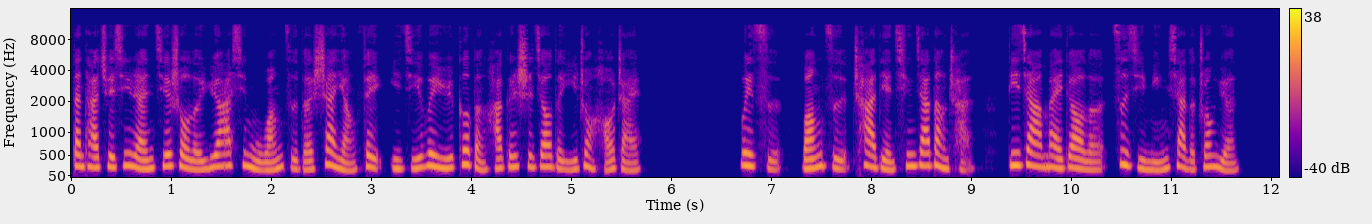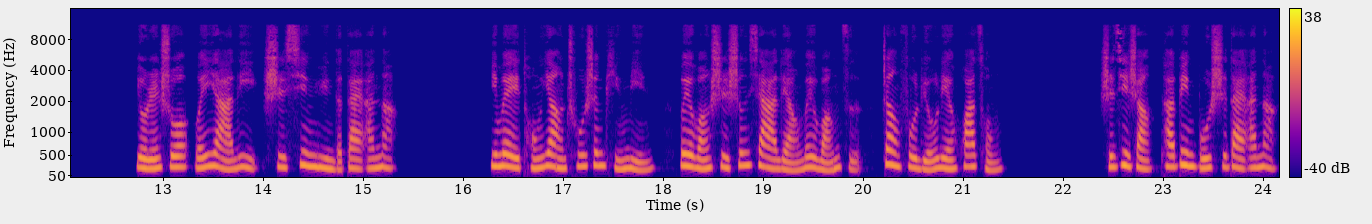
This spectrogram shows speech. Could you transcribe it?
但她却欣然接受了约阿希姆王子的赡养费以及位于哥本哈根市郊的一幢豪宅。为此，王子差点倾家荡产，低价卖掉了自己名下的庄园。有人说，文雅丽是幸运的戴安娜，因为同样出身平民，为王室生下两位王子，丈夫流连花丛。实际上，她并不是戴安娜，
